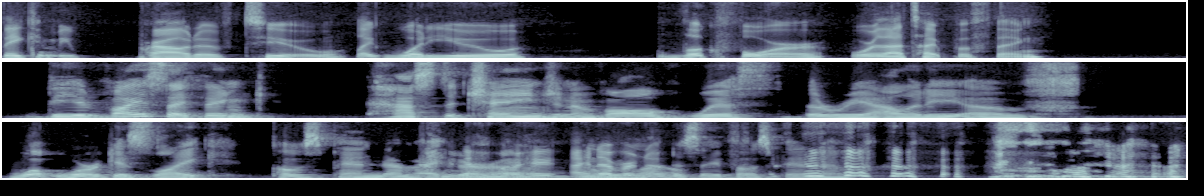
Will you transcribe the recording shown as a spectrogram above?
they can be proud of too? Like what do you look for or that type of thing? The advice I think has to change and evolve with the reality of what work is like post pandemic. I, know, um, I, I never know to say post pandemic.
